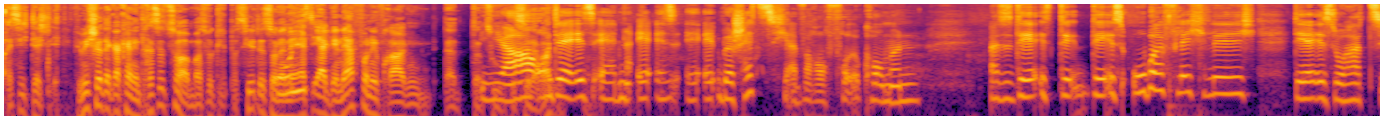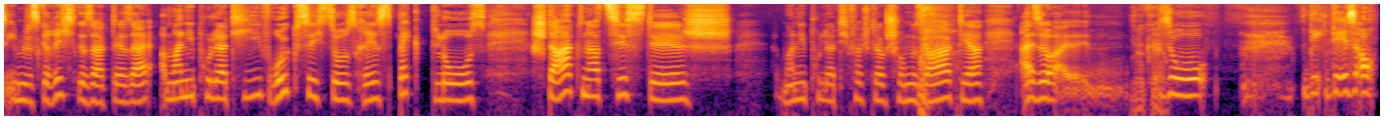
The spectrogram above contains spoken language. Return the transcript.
weiß ich, der, für mich scheint er gar kein Interesse zu haben, was wirklich passiert ist, sondern und, er ist eher genervt von den Fragen dazu. Ja, und er ist, er, er, er, er überschätzt sich einfach auch vollkommen. Also der ist, der, der ist oberflächlich, der ist, so hat ihm das Gericht gesagt, der sei manipulativ, rücksichtslos, respektlos, stark narzisstisch. Manipulativ habe ich glaube schon gesagt, ja. Also äh, okay. so der ist auch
